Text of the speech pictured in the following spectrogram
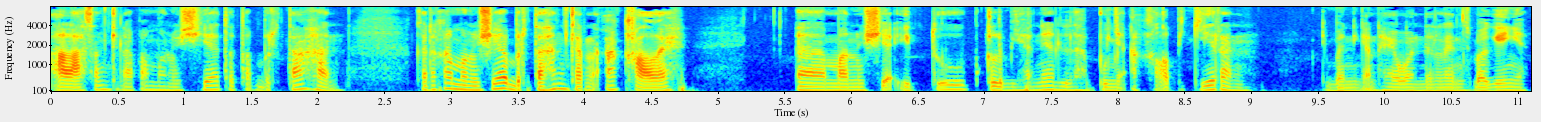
alasan kenapa manusia tetap bertahan. Karena kan manusia bertahan karena akal ya uh, manusia itu kelebihannya adalah punya akal pikiran dibandingkan hewan dan lain sebagainya.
